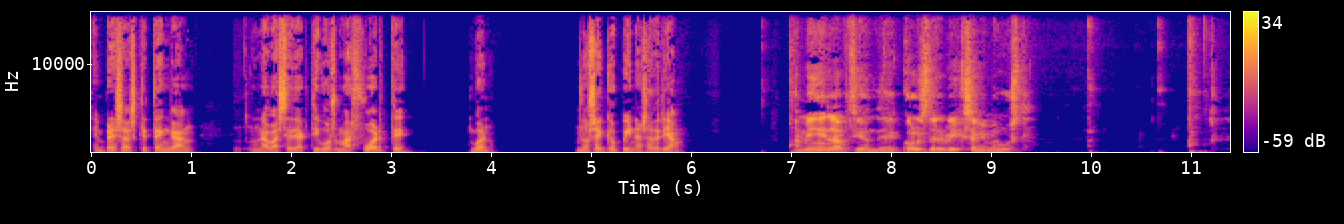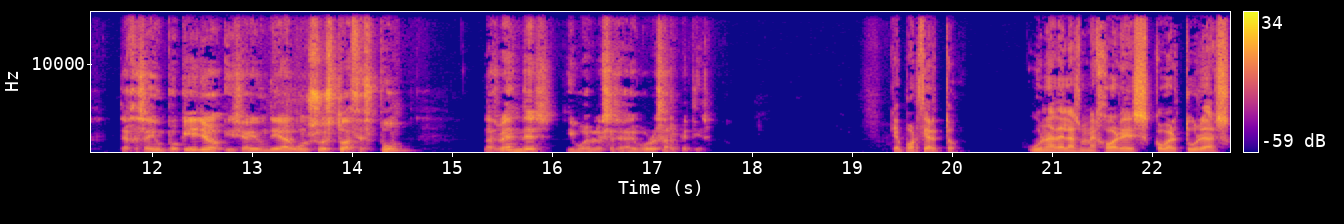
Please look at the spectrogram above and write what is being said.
Empresas que tengan una base de activos más fuerte. Bueno, no sé qué opinas, Adrián. A mí la opción de calls del VIX a mí me gusta. Dejas ahí un poquillo y si hay un día algún susto, haces pum, las vendes y vuelves a, vuelves a repetir. Que por cierto, una de las mejores coberturas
